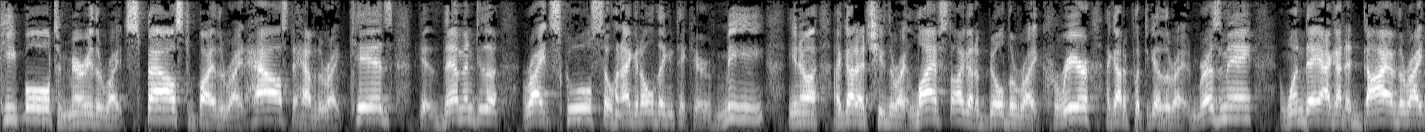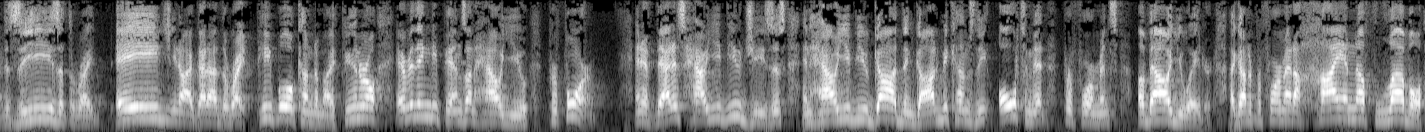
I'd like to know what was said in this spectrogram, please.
people, to marry the right spouse, to buy the right house, to have the right kids, get them into the right school, so when I get old they can take care of me. You know, I gotta achieve the right lifestyle, I gotta build the right career, I gotta put together the right resume. One day I gotta die of the right disease at the right age, you know, I've gotta have the right people come to my funeral funeral. Everything depends on how you perform. And if that is how you view Jesus and how you view God, then God becomes the ultimate performance evaluator. I got to perform at a high enough level,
